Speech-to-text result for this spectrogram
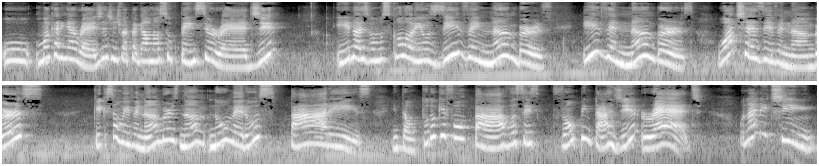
O, uma carinha red, a gente vai pegar o nosso pencil red e nós vamos colorir os even numbers. Even numbers. What is even numbers? Que, que são even numbers? Num, números pares. Então, tudo que for par, vocês vão pintar de red. O 19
